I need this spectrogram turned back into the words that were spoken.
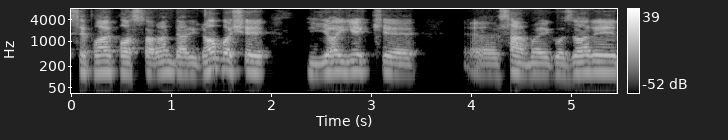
سپاه پاسداران در ایران باشه یا یک سرمایه گذار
